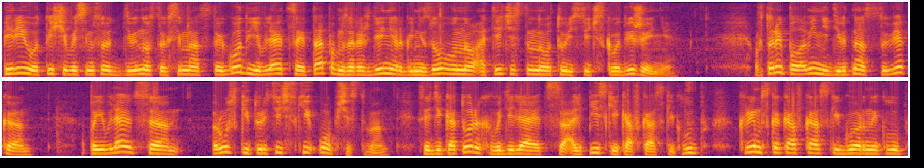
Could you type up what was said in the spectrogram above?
период 1890-17 годы является этапом зарождения организованного отечественного туристического движения. Во второй половине XIX века появляются русские туристические общества, среди которых выделяется Альпийский Кавказский клуб, Крымско-Кавказский горный клуб,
